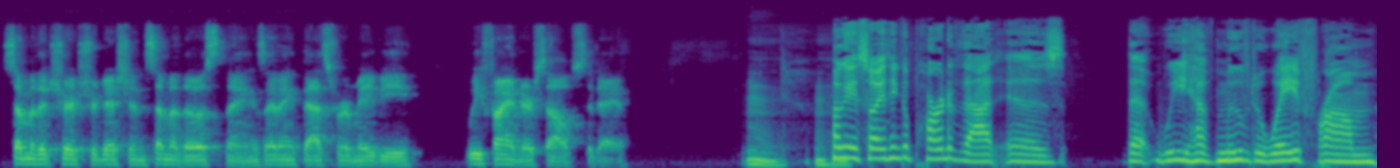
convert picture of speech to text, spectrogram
some of the church traditions, some of those things, I think that's where maybe we find ourselves today. Mm, mhm. Okay, so I think a part of that is that we have moved away from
